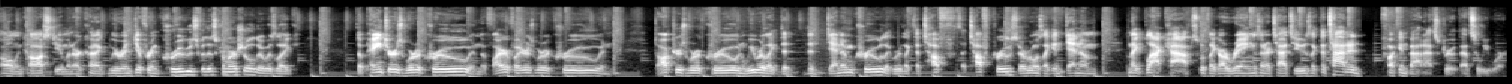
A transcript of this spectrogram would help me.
all in costume and our kind of we were in different crews for this commercial. There was like the painters were a crew and the firefighters were a crew and doctors were a crew and we were like the the denim crew like we were like the tough the tough crew. So everyone was like in denim and like black caps with like our rings and our tattoos like the tatted fucking badass crew. That's who we were.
